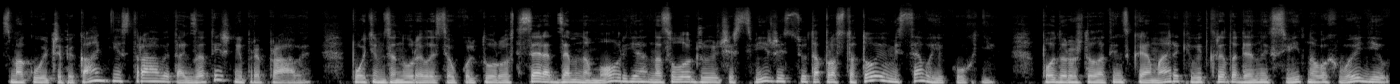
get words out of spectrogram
смакуючи пікантні страви та екзотичні приправи, потім занурилися в культуру Середземномор'я, насолоджуючись свіжістю та простотою місцевої кухні. Подорож до Латинської Америки відкрила для них світ нових видів,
